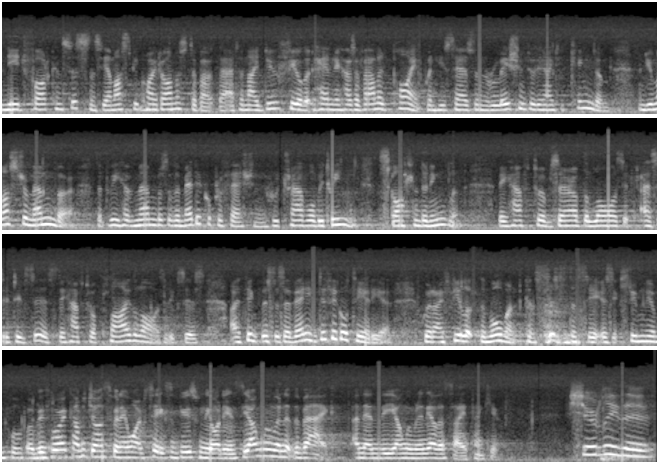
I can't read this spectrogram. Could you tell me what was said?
need for consistency. I must be quite honest about that. And I do feel that Henry has a valid point when he says in relation to the United Kingdom, and you must remember that we have members of the medical profession who travel between Scotland and England. They have to observe the laws as it exists. They have to apply the laws as it exists. I think this is a very difficult area where I feel at the moment consistency is extremely important. But before I come to John Swin, I want to take some views from the audience. The Young woman at the back, and then the young woman on the other side. Thank you. Surely the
